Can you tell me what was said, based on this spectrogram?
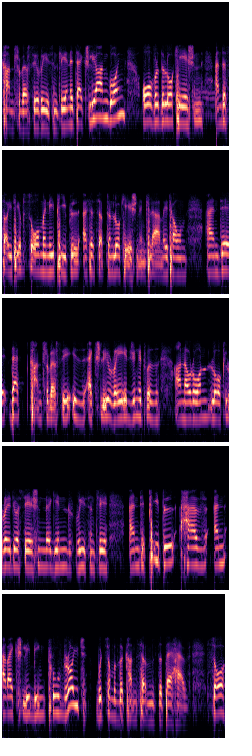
controversy recently, and it's actually ongoing over the location and the sighting of so many people at a certain location in Killarney town. And uh, that controversy is actually raging. It was on our own local radio station again recently and people have and are actually being proved right with some of the concerns that they have. So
